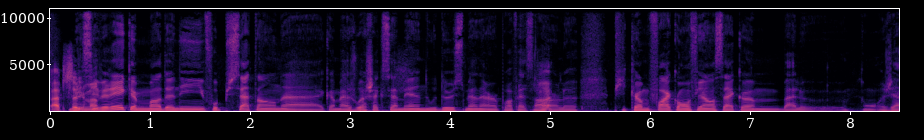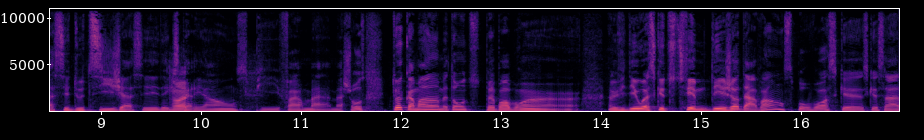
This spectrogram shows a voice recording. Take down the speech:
Mais Absolument. c'est vrai qu'à un moment donné, il faut plus s'attendre à, comme à jouer à chaque semaine ou deux semaines à un professeur. Là. Puis comme faire confiance à comme ben là, on- j'ai assez d'outils, j'ai assez d'expérience, puis faire ma, ma chose. Toi, comment, mettons, tu te prépares pour un, un, un vidéo, est-ce que tu te filmes déjà d'avance pour voir ce que, ce que ça a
